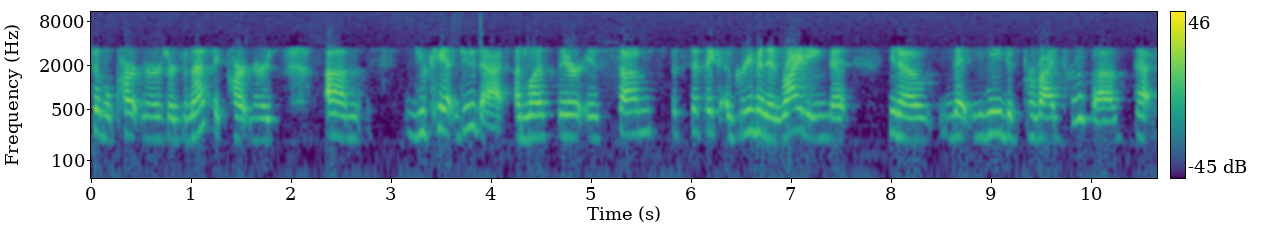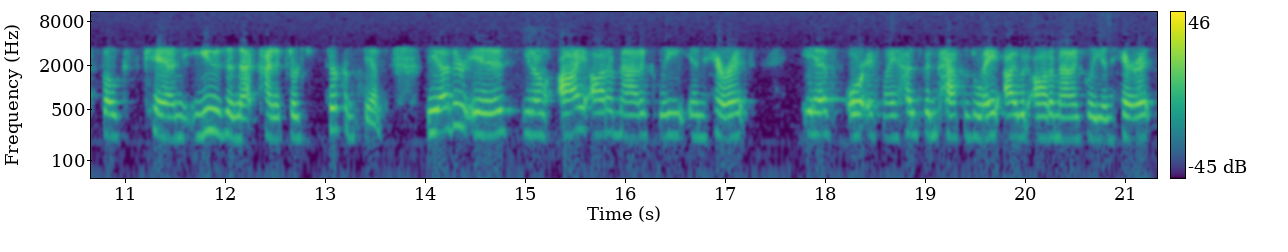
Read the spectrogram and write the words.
civil partners or domestic partners, um, you can't do that unless there is some specific agreement in writing that you know, that you need to provide proof of that folks can use in that kind of circumstance. The other is, you know, I automatically inherit if, or if my husband passes away, I would automatically inherit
